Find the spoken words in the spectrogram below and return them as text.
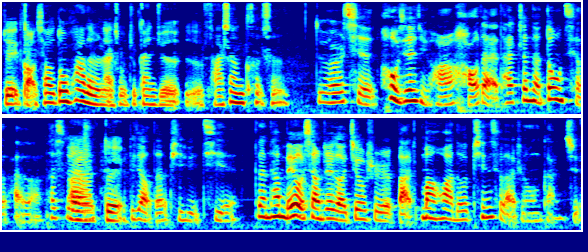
对搞笑动画的人来说，就感觉呃乏善可陈。对，而且后街女孩好歹她真的动起来了，她虽然啊对比较的 PPT，、但他没有像这个就是把漫画都拼起来这种感觉。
